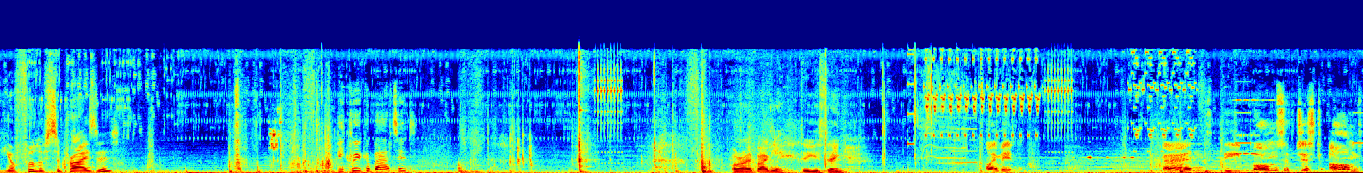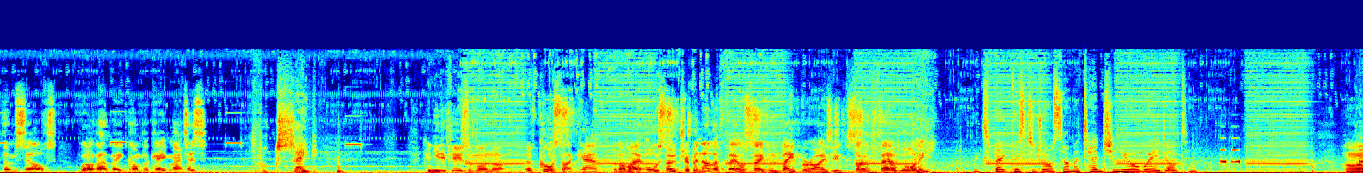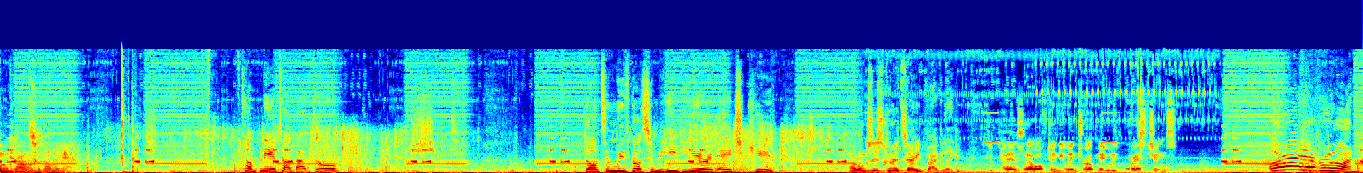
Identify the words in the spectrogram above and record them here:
You're full of surprises. Be quick about it. All right, Bagley, do your thing. I'm in. And the bombs have just armed themselves. Well, that may complicate matters. For Fuck's sake. Can you defuse them or not? Of course I can, but I might also trip another failsafe and vaporize you, so fair warning. Expect this to draw some attention your way, Dalton. Oh, I'm counting on it. Company at our back door. Shit. Dalton, we've got some heat here at HQ. How long's this gonna take, Bagley? Depends how often you interrupt me with questions. All right, everyone.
